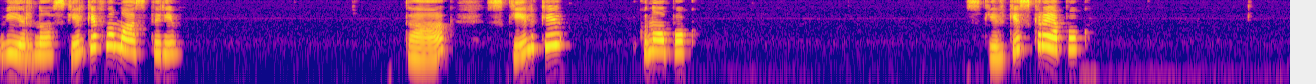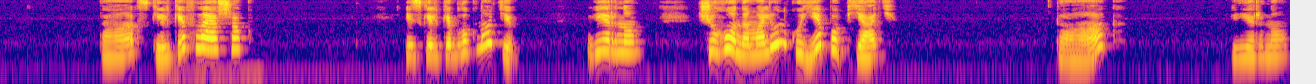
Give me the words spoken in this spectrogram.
Вірно, скільки фломастерів? Так, скільки кнопок? Скільки скрепок? Так, скільки флешок? І скільки блокнотів? Вірно. Чого на малюнку є по 5? Так, вірно.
